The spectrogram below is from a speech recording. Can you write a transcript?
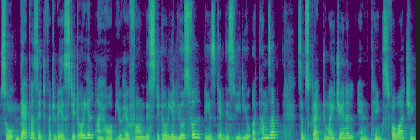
So that was it for today's tutorial. I hope you have found this tutorial useful. Please give this video a thumbs up. Subscribe to my channel and thanks for watching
